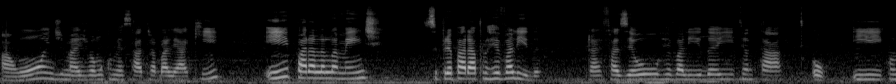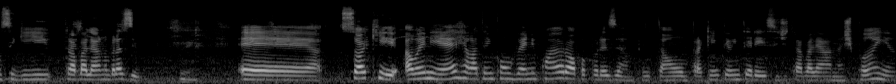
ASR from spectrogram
aonde, mas vamos começar a trabalhar aqui. E, paralelamente, se preparar para o Revalida. Para fazer o Revalida e tentar, ou, e conseguir trabalhar no Brasil. Sim. É, só que a UNR ela tem convênio com a Europa, por exemplo. Então, para quem tem o interesse de trabalhar na Espanha,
